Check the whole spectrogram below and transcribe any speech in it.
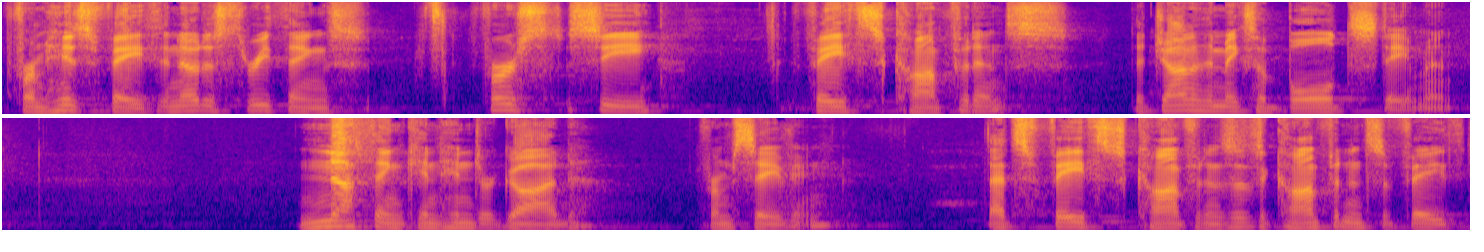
from his faith. And notice three things. First, see faith's confidence. that Jonathan makes a bold statement. Nothing can hinder God from saving. That's faith's confidence. That's a confidence of faith.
